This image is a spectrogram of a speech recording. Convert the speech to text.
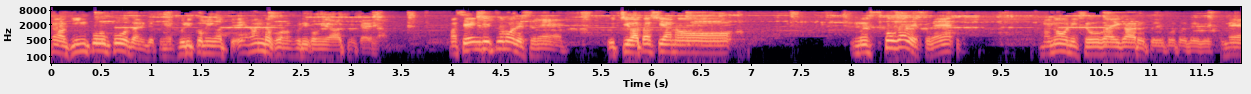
なんか銀行口座にですね、振り込みがあって、え、なんだこの振り込みはみたいな。まあ、先日もですね、うち私、あのー、息子がですね、まあ、脳に障害があるということでですね、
